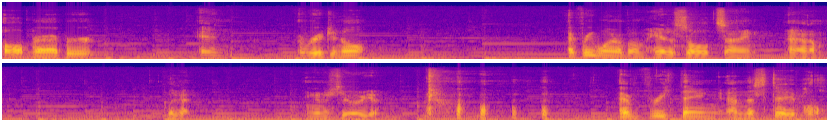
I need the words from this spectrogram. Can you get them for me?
all proper and original Every one of them had a sold sign on them. Look at I'm going to show you. Everything on this table.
